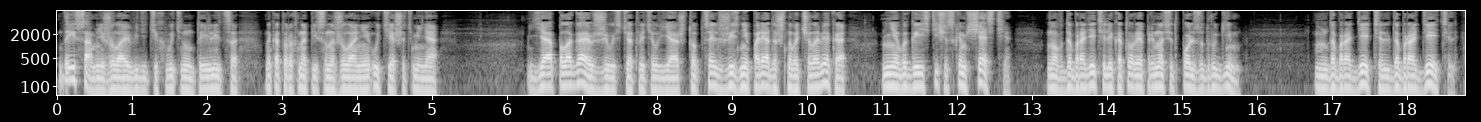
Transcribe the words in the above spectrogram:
да и сам не желаю видеть их вытянутые лица, на которых написано желание утешить меня – «Я полагаю, с живостью ответил я, что цель жизни порядочного человека не в эгоистическом счастье, но в добродетели, которая приносит пользу другим». «Добродетель, добродетель», —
